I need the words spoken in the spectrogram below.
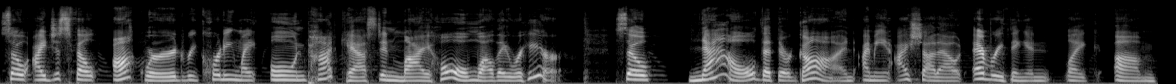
so I just felt awkward recording my own podcast in my home while they were here. So now that they're gone, I mean, I shot out everything in like um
